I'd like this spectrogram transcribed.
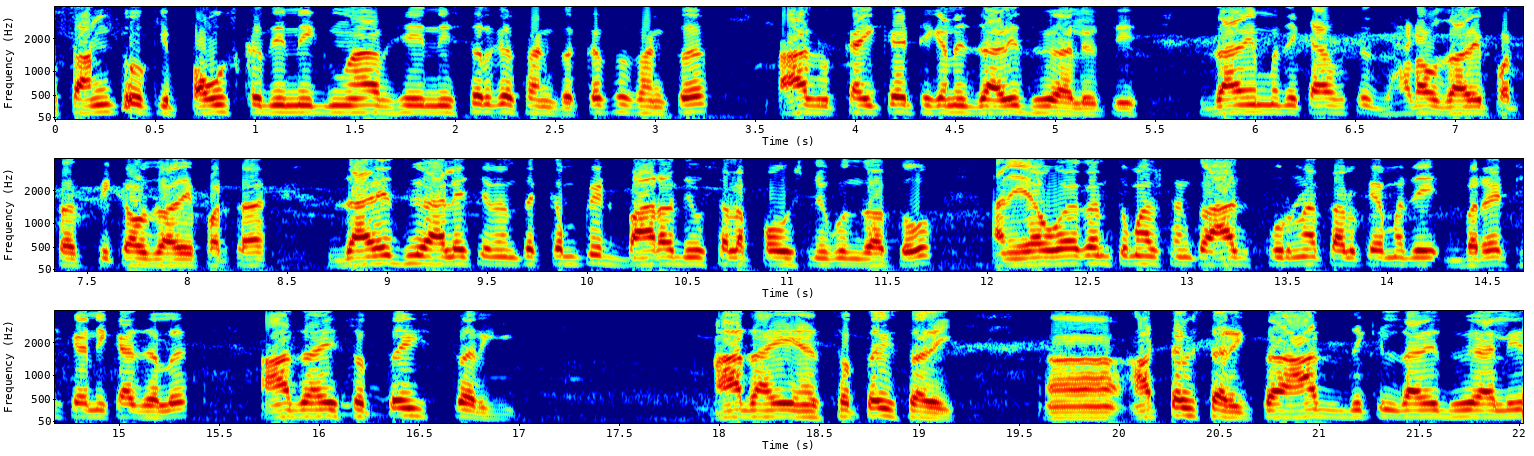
सांगतो की पाऊस कधी निघणार हे निसर्ग सांगतं. कसं सांगतं? आज काही काही ठिकाणी जाळी धुई आली होती. जाळीमध्ये काय होतं? झाडावर जाळे पडतात पिकावर जाळे पडतात. जाळे धुई आल्याच्यानंतर कंप्लीट बारा दिवसाला पाऊस निघून जातो. आणि या वयानं तुम्हाला सांगतो आज पूर्णा तालुक्यामध्ये बऱ्याच ठिकाणी काय झालं? आज आहे सत्तावीस तारीख. आज आहे सत्तावीस तारीख. अठ्ठावीस तारीख. तर आज देखील जाळी धुई आली.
